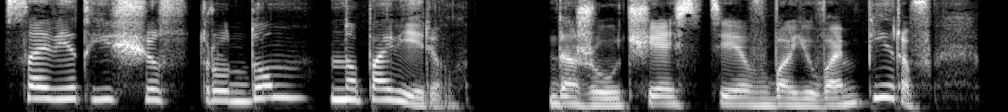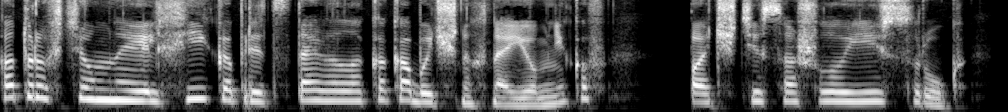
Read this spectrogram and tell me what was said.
совет еще с трудом, но поверил. Даже участие в бою вампиров, которых темная эльфийка представила как обычных наемников, почти сошло ей с рук —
